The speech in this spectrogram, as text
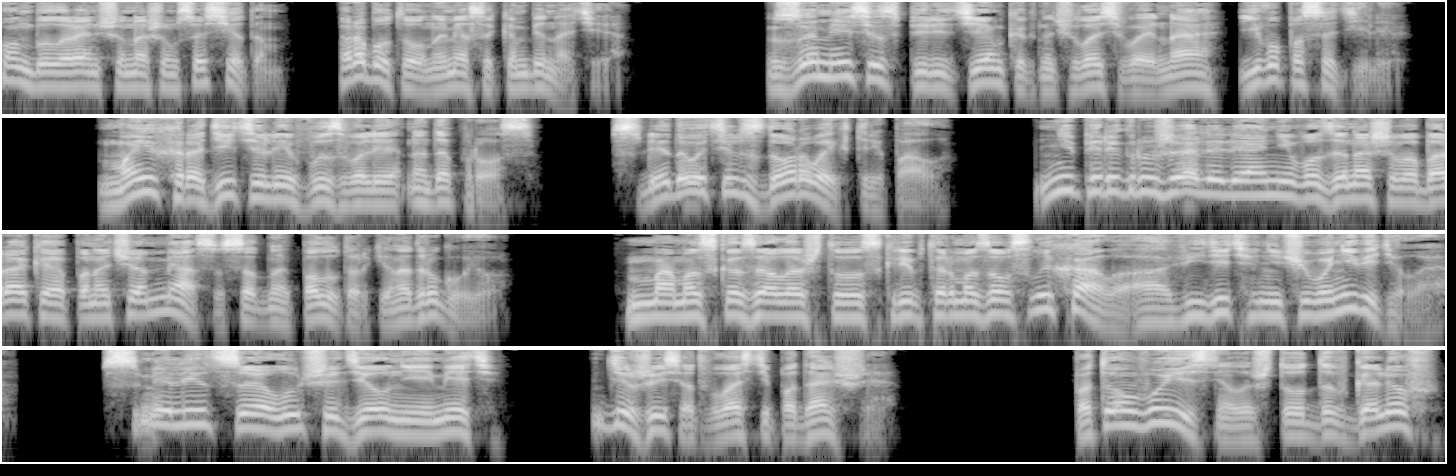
он был раньше нашим соседом, работал на мясокомбинате. За месяц перед тем, как началась война, его посадили. Моих родителей вызвали на допрос. Следователь здорово их трепал. Не перегружали ли они возле нашего барака по ночам мясо с одной полуторки на другую? Мама сказала, что скрип тормозов слыхала, а видеть ничего не видела. С милицией лучше дел не иметь. Держись от власти подальше. Потом выяснилось, что Довголев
